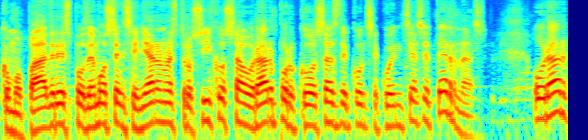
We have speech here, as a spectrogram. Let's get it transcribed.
Como padres podemos enseñar a nuestros hijos a orar por cosas de consecuencias eternas. Orar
